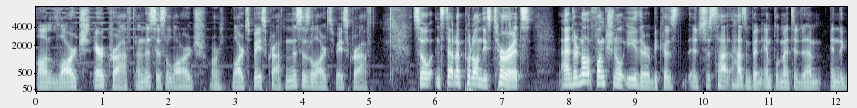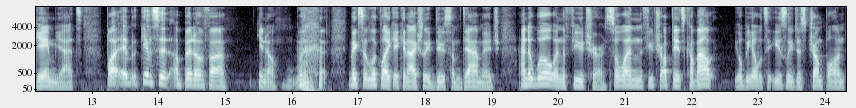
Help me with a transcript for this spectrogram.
on large aircraft, and this is a large, or large spacecraft, and this is a large spacecraft. So instead I put on these turrets, and they're not functional either because it just ha hasn't been implemented um, in the game yet. But it gives it a bit of, uh, you know, makes it look like it can actually do some damage. And it will in the future. So when future updates come out, you'll be able to easily just jump on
